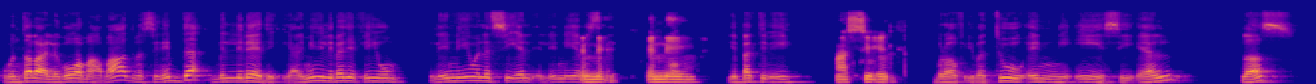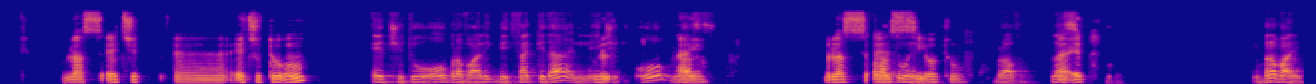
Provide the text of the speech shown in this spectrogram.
ونطلع اللي جوه مع بعض بس نبدأ باللي بادئ. يعني مين اللي بادئ فيهم ال Na ولا ال Cl ال Na بس N Na يبقى اكتب إيه؟ مع ال Cl برافو. يبقى 2 NaCl plus plus H آه H 2 O H 2 O برافو عليك. بيتفك ده ال H 2 O أيوه. plus plus طبعا 2 CO 2 برافو. آه plus H- برافو عليك.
